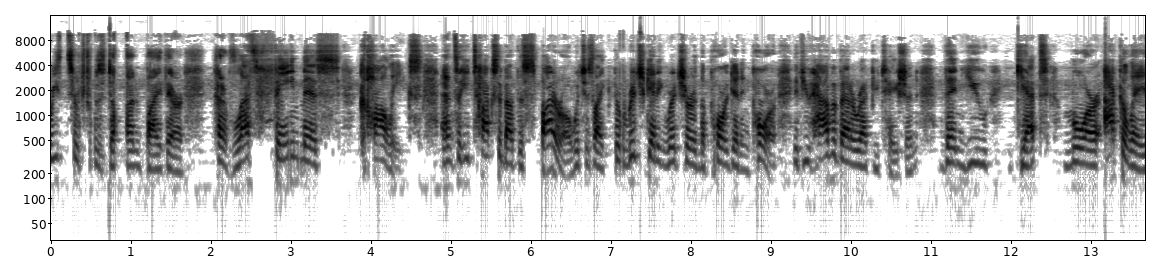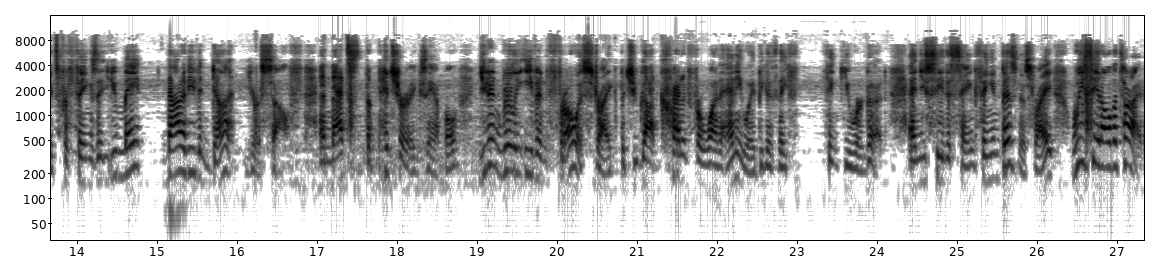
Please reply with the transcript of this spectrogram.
research was done by their kind of less famous colleagues. And so he talks about the spiral, which is like the rich getting richer and the poor getting poorer. If you have a better reputation, then you get more accolades for things that you may not have even done yourself. And that's the pitcher example. You didn't really even throw a strike, but you got credit for one anyway because they think you were good. And you see the same thing in business, right? We see it all the time.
